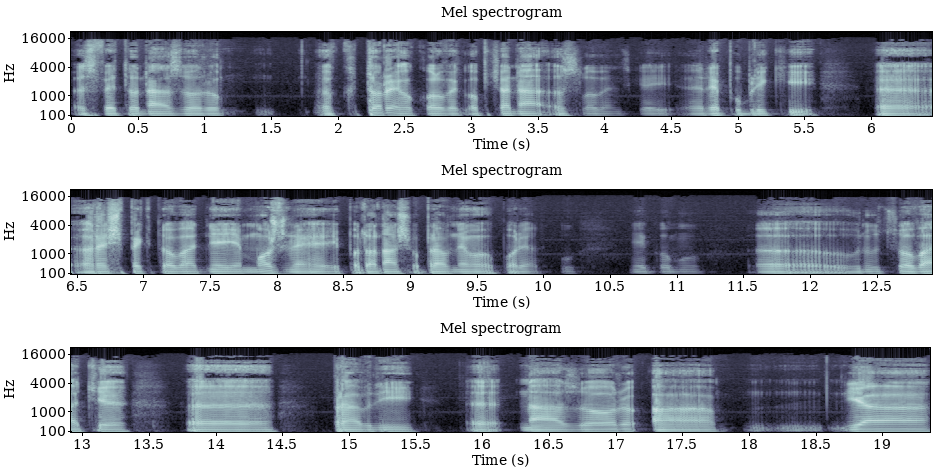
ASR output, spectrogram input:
svetonázor ktoréhokoľvek občana Slovenskej republiky E, rešpektovať. Nie je možné hej, podľa nášho právneho poriadku niekomu e, vnúcovať e, pravdy e, názor a ja e,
